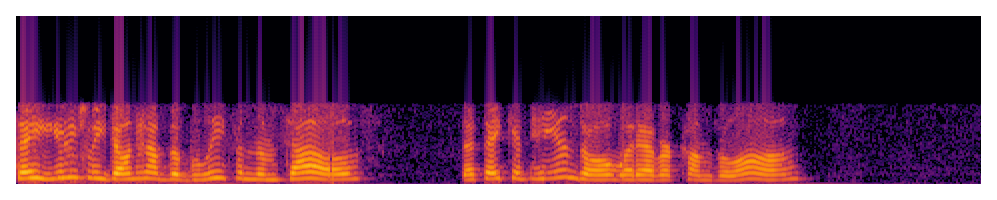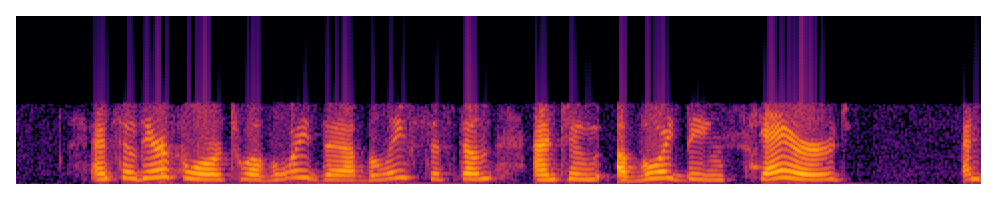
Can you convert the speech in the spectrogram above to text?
They usually don't have the belief in themselves that they can handle whatever comes along. And so, therefore, to avoid the belief system and to avoid being scared and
